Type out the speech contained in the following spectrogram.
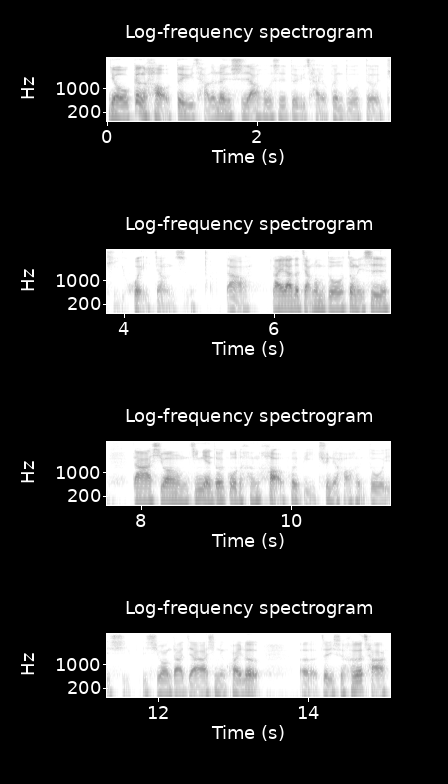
有更好对于茶的认识啊，或是对于茶有更多的体会。这样子啊，拉一拉都讲那么多，重点是大家希望我们今年都会过得很好，会比去年好很多。也希也希望大家新年快乐。呃，这里是喝喝茶，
